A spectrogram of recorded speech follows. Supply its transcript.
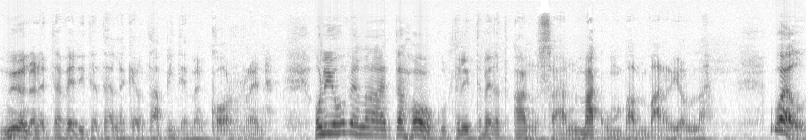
myönnän, että veditte tällä kertaa pitemmän korren. Oli ovelaa, että houkuttelitte meidät ansaan Makumban varjolla. Well,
